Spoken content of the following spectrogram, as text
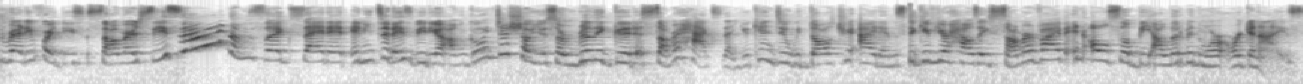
ready for this summer season. I'm so excited and in today's video I'm going to show you some really good summer hacks that you can do with Dollar Tree items to give your house a summer vibe and also be a little bit more organized.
